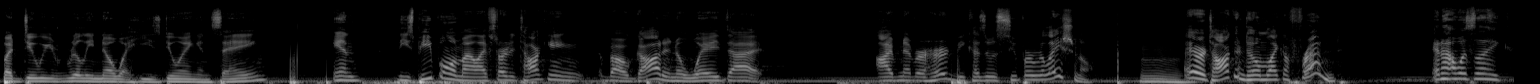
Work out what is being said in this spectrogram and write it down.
but do we really know what he's doing and saying? And these people in my life started talking about God in a way that I've never heard because it was super relational. Hmm. They were talking to him like a friend. And I was like,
